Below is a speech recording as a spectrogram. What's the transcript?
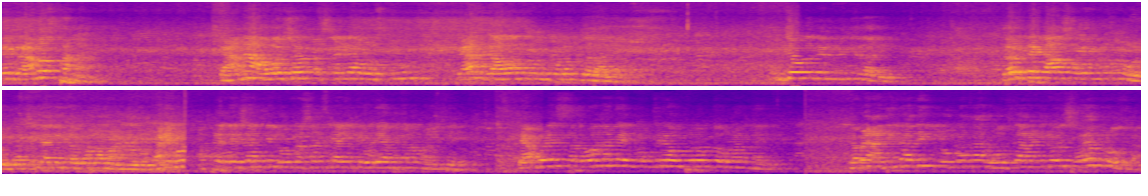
हे ग्रामस्थान आहे त्यांना आवश्यक असलेल्या वस्तू त्याच गावात उपलब्ध झाल्या उद्योग निर्मिती झाली तर ते गाव स्वयंपूर्ण होईल अशी त्यांनी कल्पना मांडली आणि आपल्या देशातली लोकसंख्या ही तेवढी आपल्याला माहिती आहे त्यामुळे सर्वांना काही नोकऱ्या उपलब्ध होणार नाही त्यामुळे अधिकाधिक लोकांना रोजगार आणि स्वयंरोजगार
